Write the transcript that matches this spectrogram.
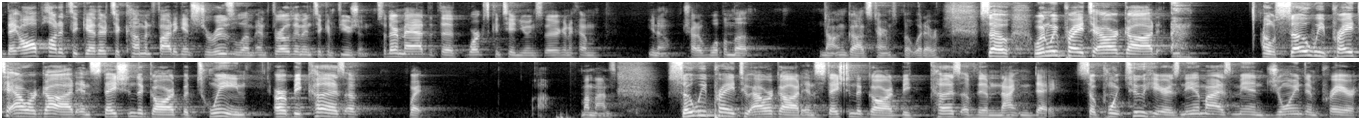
They all plotted together to come and fight against Jerusalem and throw them into confusion. So they're mad that the work's continuing, so they're going to come, you know, try to whoop them up. Not in God's terms, but whatever. So when we pray to our God, oh, so we pray to our God and stationed a guard between, or because of, wait, ah, my mind's. So we prayed to our God and stationed a guard because of them night and day. So, point two here is Nehemiah's men joined in prayer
